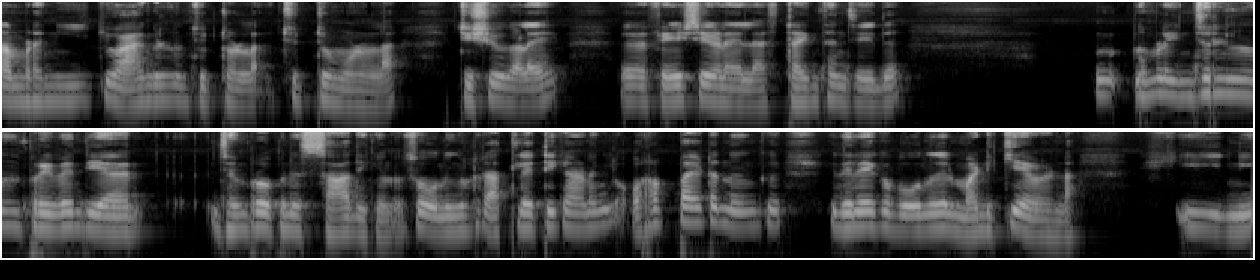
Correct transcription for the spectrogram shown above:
നമ്മുടെ നീക്കും ആംഗിളിനും ചുറ്റുള്ള ചുറ്റുമുള്ള ടിഷ്യൂകളെ ഫേഷ്യകളെല്ലാം സ്ട്രെങ്തൻ ചെയ്ത് നമ്മൾ ഇഞ്ചറിയിൽ നിന്ന് പ്രിവെന്റ് ചെയ്യാൻ ജമ്പ് റോപ്പിന് സാധിക്കുന്നു. സോ നിങ്ങളുടെ ഒരു അത്ലറ്റിക് ആണെങ്കിൽ ഉറപ്പായിട്ടും നിങ്ങൾക്ക് ഇതിലേക്ക് പോകുന്നതിൽ മടിക്കുക വേണ്ട. ഈ knee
